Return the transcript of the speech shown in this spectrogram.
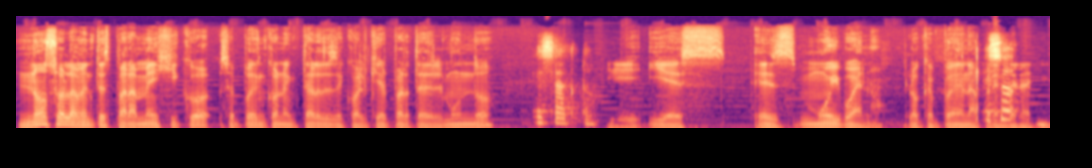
No solamente es para México, se pueden conectar desde cualquier parte del mundo Exacto. y, y es, es muy bueno lo que pueden Eso- aprender ahí.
